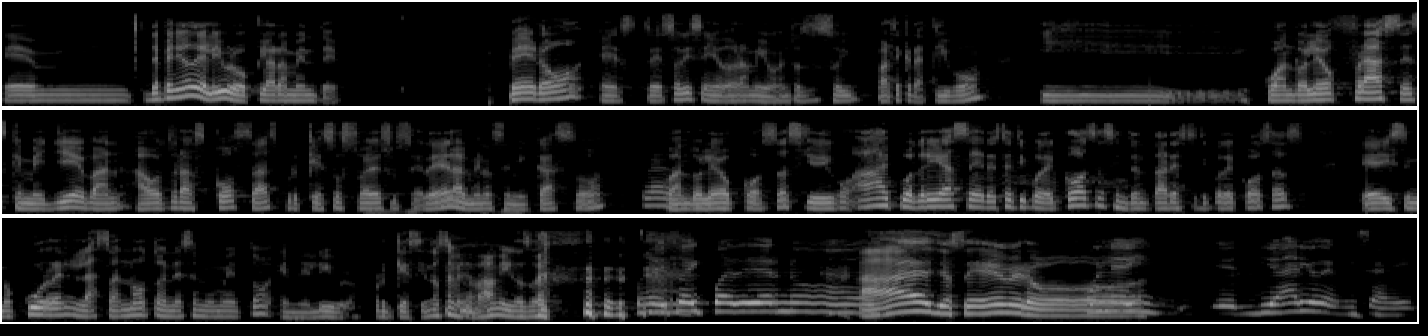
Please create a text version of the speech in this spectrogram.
em, dependiendo del libro, claramente. Pero este, soy diseñador amigo, entonces soy parte creativo y cuando leo frases que me llevan a otras cosas, porque eso suele suceder, al menos en mi caso, Claro, Cuando leo cosas, yo digo, ay, podría hacer este tipo de cosas, intentar este tipo de cosas, eh, y si me ocurren, las anoto en ese momento en el libro, porque si no se me va, amigos. Por eso hay cuadernos. ay, yo sé, pero... Ponle ahí el diario de Misael.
